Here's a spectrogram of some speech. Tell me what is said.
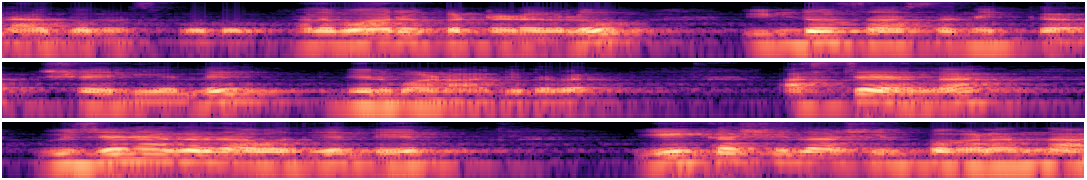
ನಾವು ಗಮನಿಸಬಹುದು. ಹಲವಾರು ಕಟ್ಟಡಗಳು ಇಂಡೋ ಸಾಸನಿಕ ಶೈಲಿಯಲ್ಲಿ ನಿರ್ಮಾಣ ಆಗಿದ್ದಾವೆ. ಅಷ್ಟೇ ಅಲ್ಲ, ವಿಜಯನಗರದ ಅವಧಿಯಲ್ಲಿ ಏಕಶಿಲಾ ಶಿಲ್ಪಗಳನ್ನು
